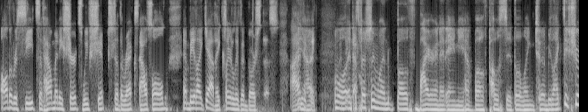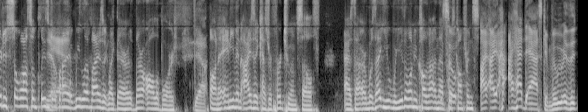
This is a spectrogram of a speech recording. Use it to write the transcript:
all the receipts of how many shirts we've shipped to the Rex household and be like, yeah, they clearly have endorsed this? I, yeah. We, well, and especially when both Byron and Amy have both posted the link to it and be like, this shirt is so awesome. Please yeah. go buy it. We love Isaac. Like they're they're all aboard. Yeah. On it, and even Isaac has referred to himself as that, or was that you? Were you the one who called him out in that so press conference? I, I, I had to ask him. The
